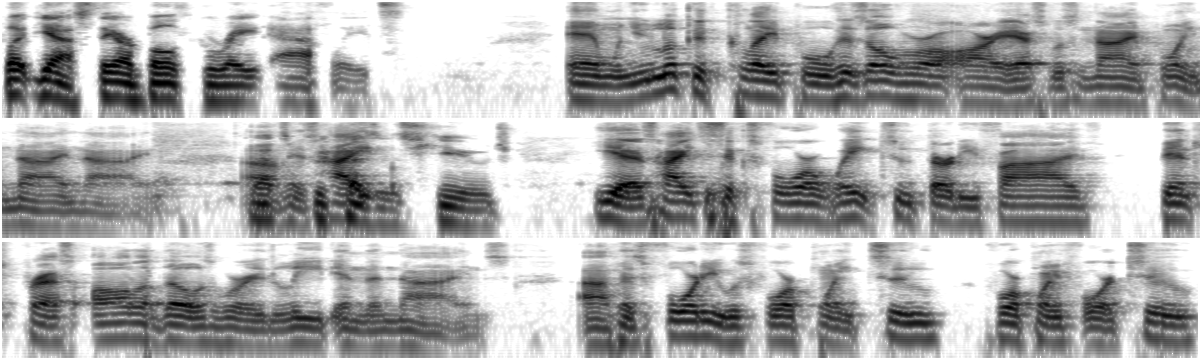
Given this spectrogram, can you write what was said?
But yes, they are both great athletes. And when you look at Claypool, his overall RAS was 9.99. Um, his height, is huge. yeah, his height 6'4, weight 235, bench press, all of those were elite in the nines. Um, his 40 was 4.2, 4.42.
